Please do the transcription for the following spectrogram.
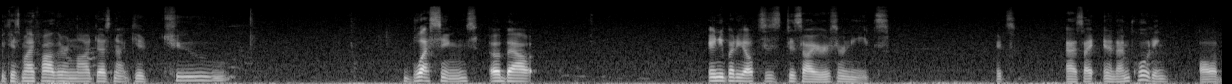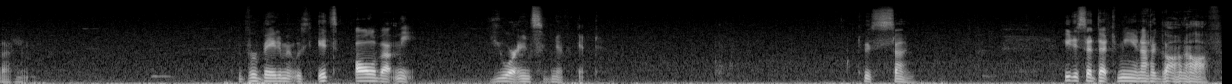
because my father in law does not give two blessings about anybody else's desires or needs. It's, as I, and I'm quoting, all about him. Verbatim, it was, it's all about me. You are insignificant. To his son. He just said that to me and I'd have gone off.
